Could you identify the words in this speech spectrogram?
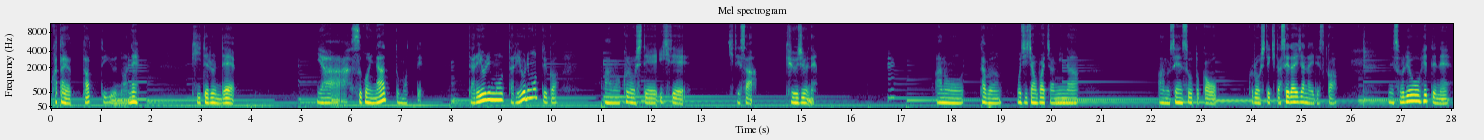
方やったっていうのはね聞いてるんでいやーすごいなと思って。誰よりも誰よりもっていうかあの苦労して生きてきてさ90年あの多分おじいちゃんおばあちゃんみんなあの戦争とかを苦労してきた世代じゃないですか。ね、それを経てね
